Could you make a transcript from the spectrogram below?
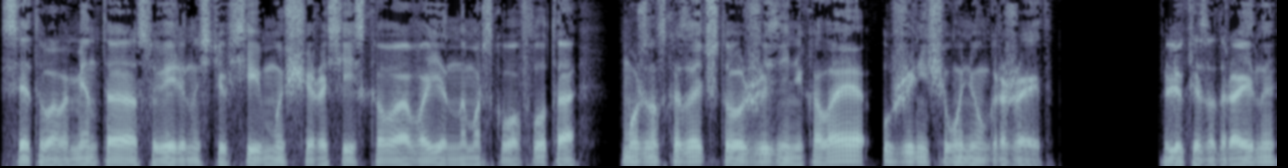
С этого момента, с уверенностью всей мощи российского военно-морского флота, можно сказать, что жизни Николая уже ничего не угрожает. Люки задраены,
